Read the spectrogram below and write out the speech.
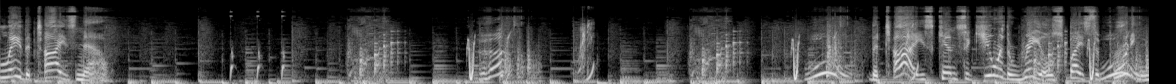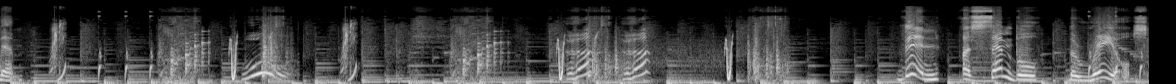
Let's lay the ties now. Ooh. The ties can secure the rails by supporting them. Ooh. Huh? Then assemble the rails.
